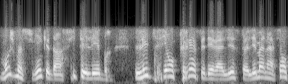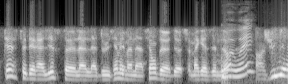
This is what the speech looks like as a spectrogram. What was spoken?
moi je me souviens que dans Cité libre, l'édition très fédéraliste, l'émanation très fédéraliste, la, la deuxième émanation de, de ce magazine-là, ouais, ouais. en juillet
